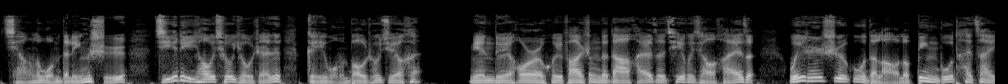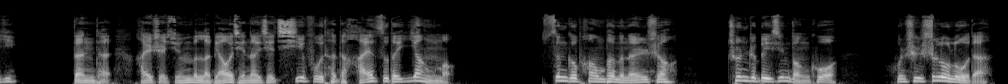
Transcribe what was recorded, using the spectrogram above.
抢了我们的零食，极力要求有人给我们报仇雪恨。面对偶尔会发生的大孩子欺负小孩子，为人世故的姥姥并不太在意，但她还是询问了表姐那些欺负她的孩子的样貌。三个胖胖的男生，穿着背心短裤，浑身湿漉漉的。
